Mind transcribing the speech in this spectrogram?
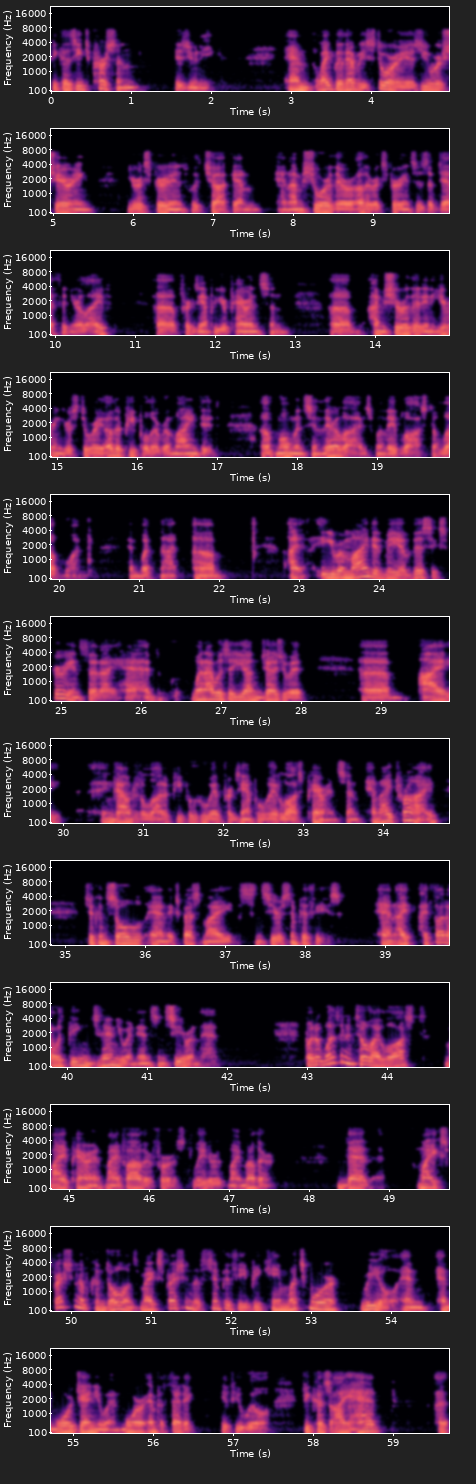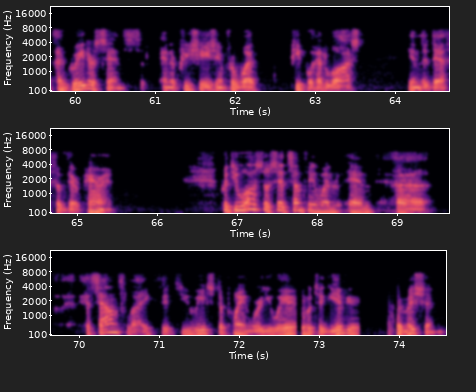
because each person is unique. And like with every story, as you were sharing your experience with Chuck, and and I'm sure there are other experiences of death in your life. Uh, for example, your parents, and uh, I'm sure that in hearing your story, other people are reminded of moments in their lives when they've lost a loved one and whatnot. Um, I, you reminded me of this experience that I had when I was a young Jesuit. Um, I encountered a lot of people who had, for example, who had lost parents, and, and I tried to console and express my sincere sympathies. And I, I thought I was being genuine and sincere in that. But it wasn't until I lost my parent, my father first, later my mother, that my expression of condolence, my expression of sympathy became much more real and, and more genuine, more empathetic, if you will, because I had a, a greater sense and appreciation for what people had lost in the death of their parent. But you also said something when, and uh, it sounds like that you reached a point where you were able to give your permission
